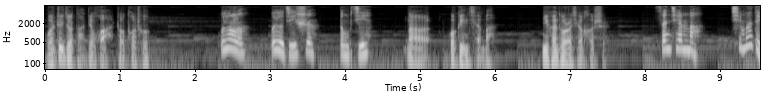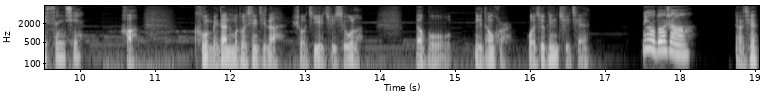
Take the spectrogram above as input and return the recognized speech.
我这就打电话找拖车。不用了，我有急事，等不及。那我给你钱吧，你看多少钱合适？三千吧，起码得三千。好，可我没带那么多现金呢，手机也去修了。要不你等会儿，我去给你取钱。你有多少？两千。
